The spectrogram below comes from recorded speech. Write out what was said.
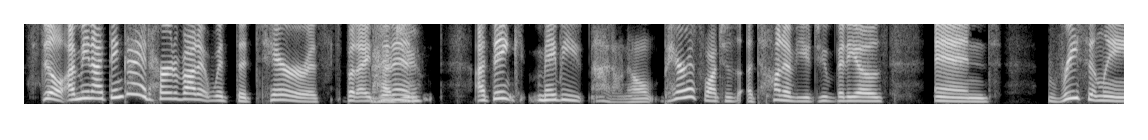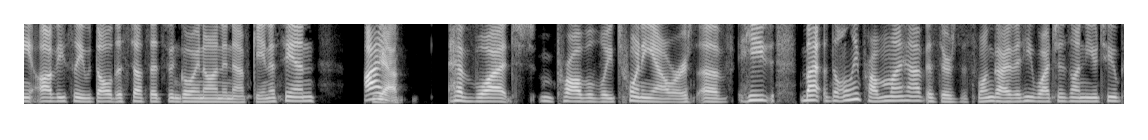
Still, I mean, I think I had heard about it with the terrorists, but I Had you? I think maybe, I don't know. Paris watches a ton of YouTube videos. And recently, obviously, with all the stuff that's been going on in Afghanistan, I Yeah. have watched probably 20 hours of he my the only problem i have is there's this one guy that he watches on youtube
